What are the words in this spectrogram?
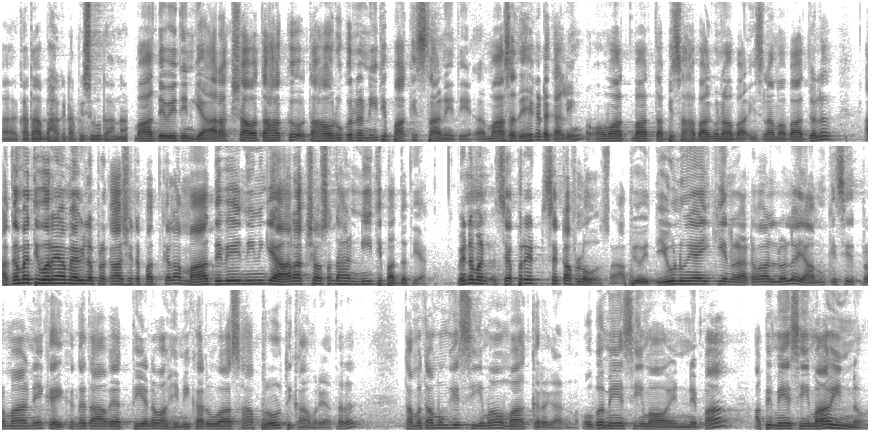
කතා බහකට අපි සූදානම්. මාධ්‍යවේදීන්ගේ ආරක්ෂාව තහක තහවුරු කරන නීති පාකිස්තානයේ තියෙන. මාස දෙකකට කලින් ඔමාත් මාත් අපි සහභාගී වුණා බා- ඉස්ලාමාබාද් වල අගමැතිවරයාම ඇවිල්ලා ප්‍රකාශයට පත් කළා මාධ්‍යවේදීන්ගේ ආරක්ෂාව සඳහා නීති පද්ධතියක්. වෙනම සෙපරේට් සෙට් ඔෆ් ලෝස්. අපි ওই දියුණුවයි කියන රටවල් වල යම්කිසි ප්‍රමාණයක එකඟතාවයක් තියෙනවා හිමිකරුවා සහ ප්‍රවෘත්ති කාමරය අතර. තම තමුන්ගේ සීමාව මාක් කරගන්න. ඔබ මේ සීමාව එන්න එපා. අපි මේ සීමාව ඉන්නවා.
